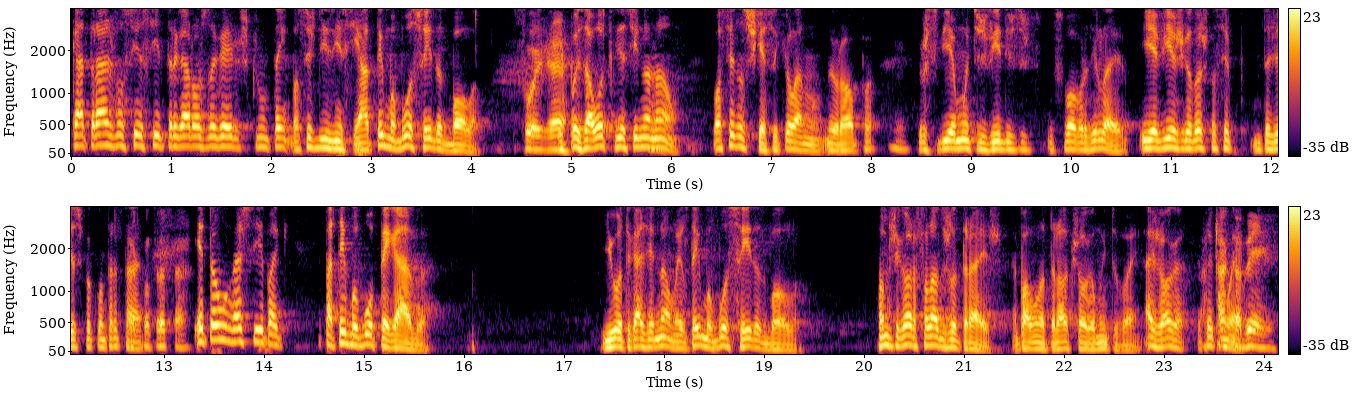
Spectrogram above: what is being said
cá atrás você se entregar aos zagueiros que não têm. Vocês dizem assim, ah, tem uma boa saída de bola. Foi, é. Depois há outro que diz assim: não, não. Você não se esqueça que eu lá no- na Europa recebia muitos vídeos do futebol brasileiro e havia jogadores para ser, muitas vezes para contratar. Para contratar. Então o gajo dizia: pá, pá, tem uma boa pegada. E o outro gajo dizia: não, mas ele tem uma boa saída de bola. Vamos agora falar dos laterais. É para um lateral que joga muito bem. Ah, joga. Então, como Ataca é? bem.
